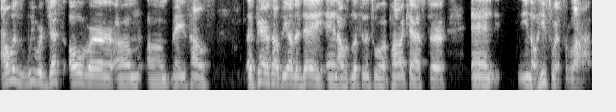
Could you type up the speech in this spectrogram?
I was we were just over um um Bay's house at parents' house the other day, and I was listening to a podcaster, and you know, he swears a lot.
